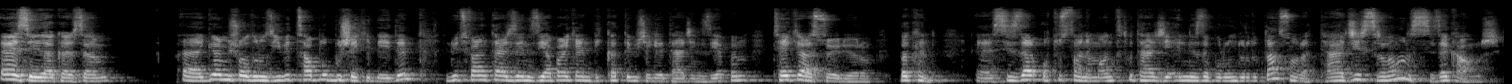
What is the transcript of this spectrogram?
Evet sevgili arkadaşlarım. Ee, görmüş olduğunuz gibi tablo bu şekildeydi. Lütfen tercihlerinizi yaparken dikkatli bir şekilde tercihinizi yapın. Tekrar söylüyorum. Bakın e, sizler 30 tane mantıklı tercihi elinizde bulundurduktan sonra tercih sıralamanız size kalmış.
